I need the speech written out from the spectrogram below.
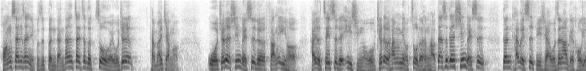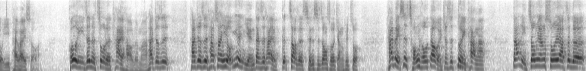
黄珊珊也不是笨蛋，但是在这个作为，我觉得坦白讲哦，我觉得新北市的防疫哦。还有这次的疫情哦，我觉得他们没有做得很好，但是跟新北市、跟台北市比起来，我真的要给侯友宜拍拍手啊！侯友宜真的做得太好了嘛？他就是他就是他虽然也有怨言，但是他有照着陈时中所讲去做。台北市从头到尾就是对抗啊！当你中央说要这个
